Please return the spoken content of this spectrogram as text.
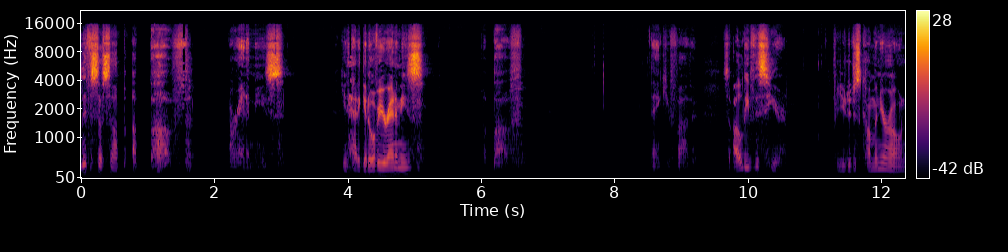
lifts us up above our enemies. You know how to get over your enemies? Above. Thank you, Father. So I'll leave this here for you to just come on your own.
